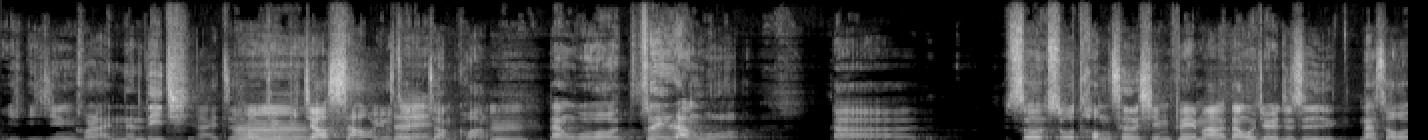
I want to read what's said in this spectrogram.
已已经后来能力起来之后，就比较少有这种状况。嗯，但我最让我呃说说痛彻心扉吗？但我觉得就是那时候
